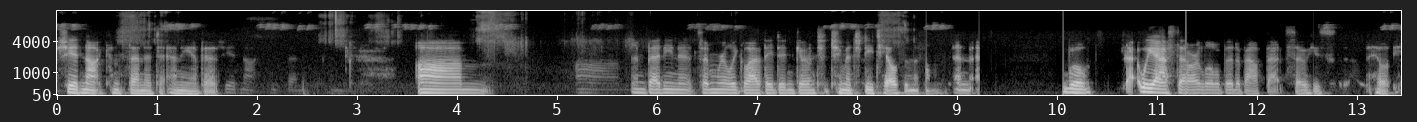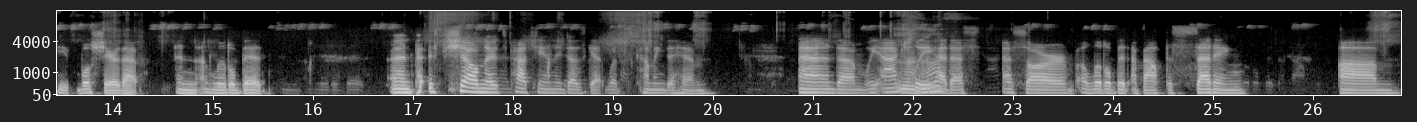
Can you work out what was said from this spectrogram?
She had not consented to any of it. Um, and it. notes, I'm really glad they didn't go into too much details in the film. And we'll, we asked our a little bit about that, so he's he'll he will share that in a little bit. And P- Shell notes Pacciani does get what's coming to him, and um, we actually mm-hmm. had S- SR a little bit about the setting. Um,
